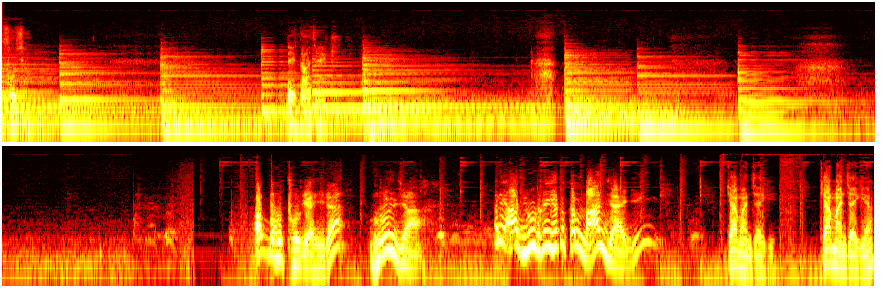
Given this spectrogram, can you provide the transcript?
सोचो, नींद आ जाएगी। अब बहुत हो गया हीरा भूल जा। अरे आज रूठ गई है तो कल मान जाएगी। क्या मान जाएगी? क्या मान जाएगी हाँ?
